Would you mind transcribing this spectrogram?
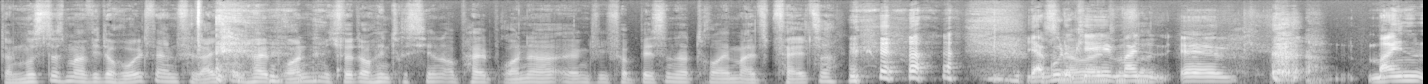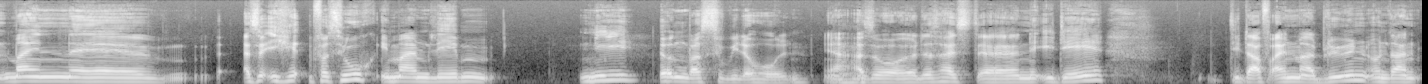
Dann muss das mal wiederholt werden, vielleicht in Heilbronn. Mich würde auch interessieren, ob Heilbronner irgendwie verbissener träumen als Pfälzer. ja, das gut, okay. Mein, äh, mein, mein äh, also ich versuche in meinem Leben nie irgendwas zu wiederholen. Ja, mhm. also das heißt, äh, eine Idee, die darf einmal blühen und dann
